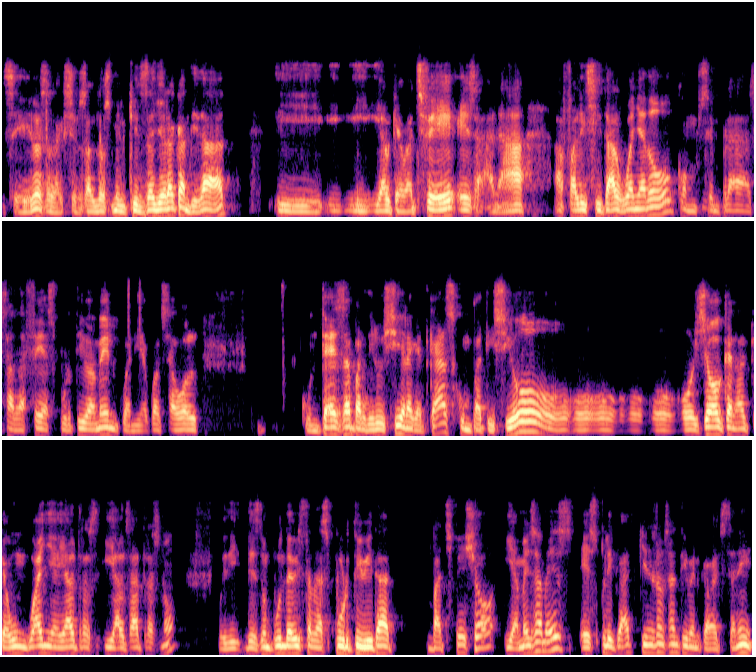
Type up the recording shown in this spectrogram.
Sí, les eleccions del 2015 jo era candidat i, i, i el que vaig fer és anar a felicitar el guanyador, com sempre s'ha de fer esportivament quan hi ha qualsevol contesa, per dir-ho així, en aquest cas, competició o, o, o, o joc en el que un guanya i, altres, i els altres no. Vull dir, des d'un punt de vista d'esportivitat vaig fer això i, a més a més, he explicat quin és el sentiment que vaig tenir.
